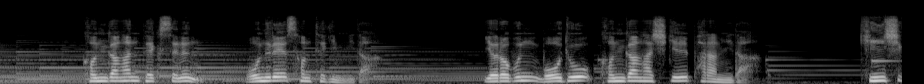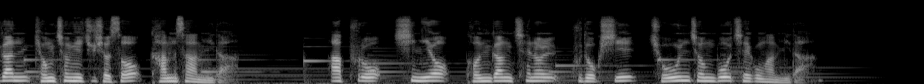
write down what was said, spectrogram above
건강한 백세는 오늘의 선택입니다. 여러분 모두 건강하시길 바랍니다. 긴 시간 경청해 주셔서 감사합니다. 앞으로 시니어 건강 채널 구독 시 좋은 정보 제공합니다.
